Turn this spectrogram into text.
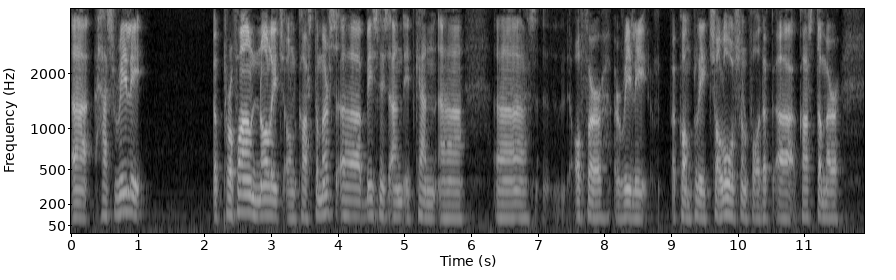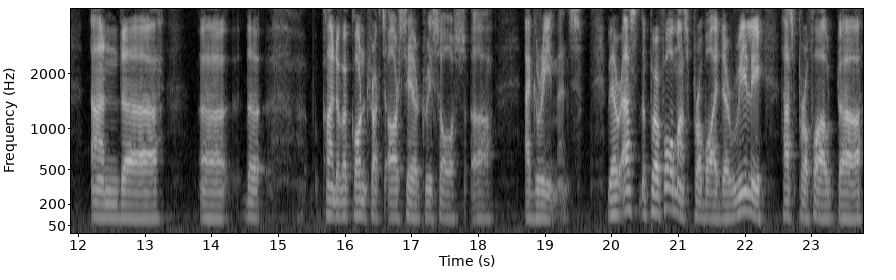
has really a profound knowledge on customers' business, and it can offer really a complete solution for the customer. Uh, the kind of a contracts are shared resource uh, agreements. Whereas the performance provider really has profound uh,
